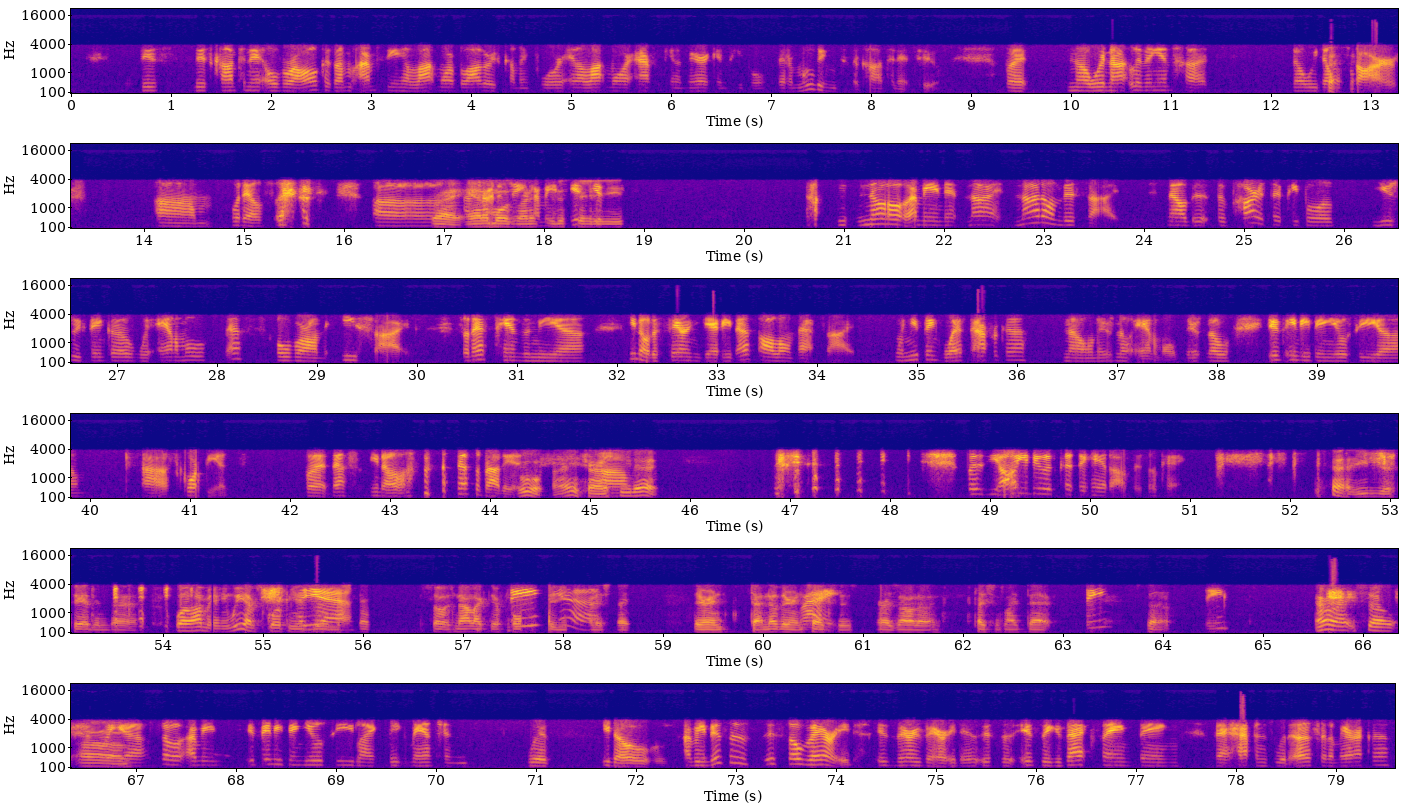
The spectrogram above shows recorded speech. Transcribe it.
this this continent overall because I'm I'm seeing a lot more bloggers coming forward and a lot more African American people that are moving to the continent too. But no, we're not living in huts. No, we don't starve. Um, what else? uh, Right, I'm animals running I mean, through the it- it- city. no, I mean it- not not on this side. Now the the part that people usually think of with animals, that's over on the east side. So that's Tanzania, you know, the Serengeti, that's all on that side. When you think West Africa, no, there's no animals. There's no if anything you'll see um uh scorpions. But that's you know, that's about it. Ooh, I ain't trying to Um, see that. but all you do is cut the head off. It's okay. Easier said than done. Well, I mean, we have scorpions yeah. in the state, so it's not like they're See? to the United States. They're in. I know they're in Right. Texas, Arizona, places like that. See, So, see. All right. So, um, yeah, so I mean, if anything, you'll see like big mansions with, you know, I mean, this is it's so varied. It's very varied. It's the, it's the exact same thing that happens with us in America.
